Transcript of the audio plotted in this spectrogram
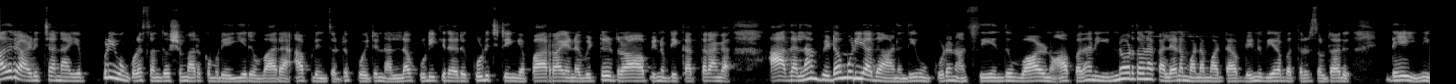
மாதிரி அடித்தா நான் எப்படி உன் கூட சந்தோஷமாக இருக்க முடியும்? இரு வரேன் அப்படின்னு சொல்லிட்டு போயிட்டு நல்லா குடிக்கிறாரு. குடிச்சிட்டு இங்கே பாடுறா என்னை விட்டுடுறா அப்படின்னு அப்படி கத்துறாங்க. அதெல்லாம் விட முடியாது ஆனந்தி உன் கூட நான் சேர்ந்து வாழணும். அப்போ தான் நீ இன்னொருத்தவனை கல்யாணம் பண்ண மாட்டேன் அப்படின்னு வீரபத்திரர் சொல்கிறாரு டேய் நீ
